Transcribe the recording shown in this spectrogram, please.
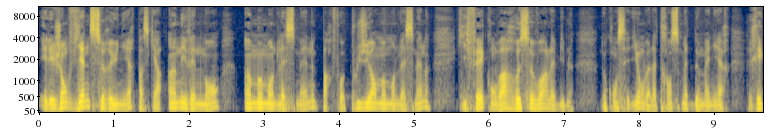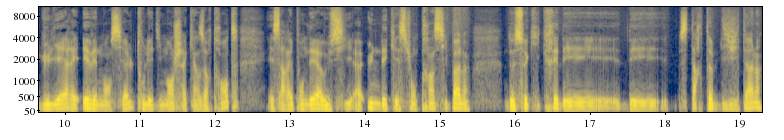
et les gens viennent se réunir parce qu'il y a un événement, un moment de la semaine, parfois plusieurs moments de la semaine, qui fait qu'on va recevoir la Bible. Donc on s'est dit, on va la transmettre de manière régulière et événementielle tous les dimanches à 15h30, et ça répondait aussi à une des questions principales de ceux qui créent des, startups digitales,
